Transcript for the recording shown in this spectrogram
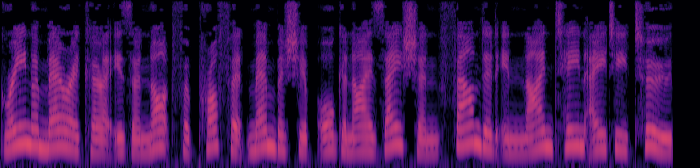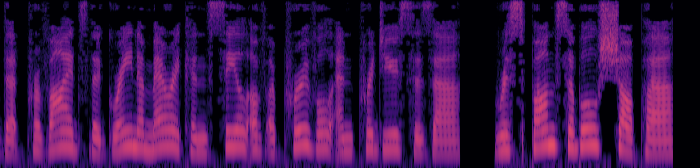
Green America is a not-for-profit membership organization founded in 1982 that provides the Green American Seal of Approval and produces a Responsible Shopper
